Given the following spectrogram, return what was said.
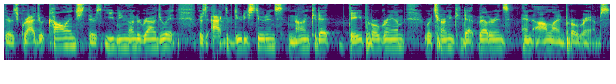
There's graduate college, there's evening undergraduate, there's active duty students, non cadet day program, returning cadet veterans, and online programs.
